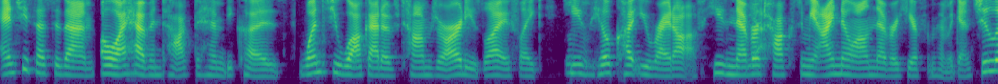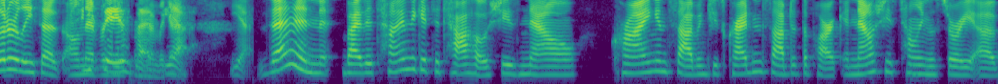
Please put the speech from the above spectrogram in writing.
And she says to them, Oh, I haven't talked to him because once you walk out of Tom Girardi's life, like he's Mhm. he'll cut you right off. He's never Yeah. talks to me. I know I'll never hear from him again. She literally says, I'll she never hear from that. him again. Yeah. Yeah. Then by the time they get to Tahoe, she's now crying and sobbing. She's cried and sobbed at the park. And now she's telling the mm-hmm. story of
